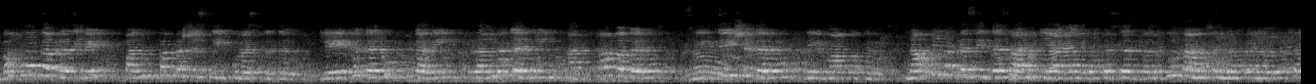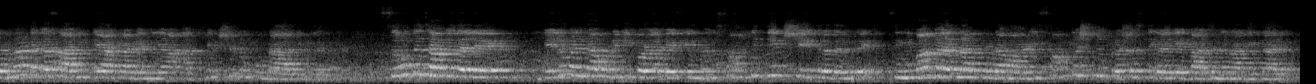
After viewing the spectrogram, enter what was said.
ಬಹುಮುಖ ಪ್ರತಿಭೆ ಪಂಪ ಪ್ರಶಸ್ತಿ ಪುರಸ್ಕೃತರು. ಲೇಖಕರು, ಕವಿ, ರಂಗಕರ್ಮಿ, ಅಧ್ಯಾಪಕರು, ನಿರ್ದೇಶಕರು, ನಿರ್ಮಾಪಕರು. ನಾಡಿನ ಪ್ರಸಿದ್ಧ ಸಾಹಿತಿಯಾದ ಪ್ರೊಫೆಸರ್ ಬರ್ಗು ರಾಮಚಂದ್ರಪ್ಪನವರು ಕರ್ನಾಟಕ ಸಾಹಿತ್ಯ ಅಕಾಡೆಮಿಯ ಅಧ್ಯಕ್ಷರು ಕೂಡ ಆಗಿದ್ದರು. ಸೋತ ಜಾಗದಲ್ಲೇ ಗೆಲುವನ್ನ ಹುಡುಕಿಕೊಳ್ಳಬೇಕೆಂದು ಸಾಹಿತ್ಯ ಕ್ಷೇತ್ರದಂತೆ ಸಿನಿಮಾಗಳನ್ನ ಕೂಡ ಮಾಡಿ ಸಾಕಷ್ಟು ಪ್ರಶಸ್ತಿಗಳಿಗೆ ಭಾಜನರಾಗಿದ್ದಾರೆ.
